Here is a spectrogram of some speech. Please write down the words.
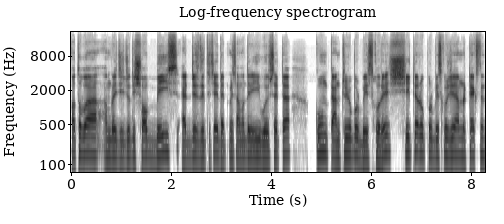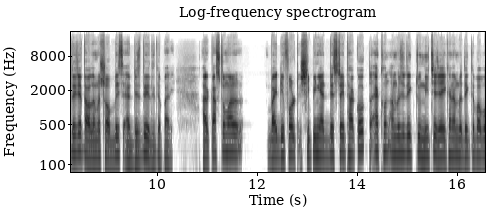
অথবা আমরা যে যদি সব বেস অ্যাড্রেস দিতে চাই দ্যাট মিনস আমাদের এই ওয়েবসাইটটা কোন কান্ট্রির ওপর বেস করে, সেটার ওপর বেস করে যদি আমরা ট্যাক্স নিতে চাই, তাহলে আমরা সব বেস অ্যাড্রেস দিয়ে দিতে পারি। আর কাস্টমার বাই ডিফল্ট শিপিং অ্যাড্রেসটাই থাকুক। তো এখন আমরা যদি একটু নিচে যাই, এখানে আমরা দেখতে পাবো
